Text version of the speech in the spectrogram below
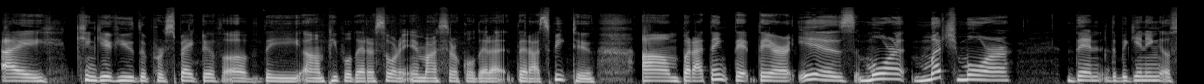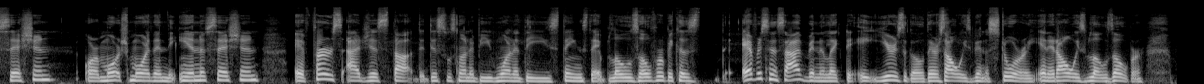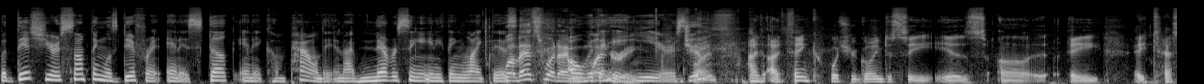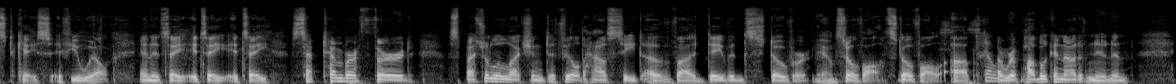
I can give you the perspective of the um, people that are sort of in my circle that I that I speak to. Um, but I think that there is more, much more than the beginning of session or much more than the end of session. At first, I just thought that this was going to be one of these things that blows over because ever since I've been elected eight years ago, there's always been a story and it always blows over. But this year, something was different and it stuck and it compounded. And I've never seen anything like this. Well, that's what I'm over The wondering. eight years. Right. I, I think what you're going to see is uh, a a test case, if you will, and it's a it's a it's a September third special election to fill the House seat of uh, David Stover, Stovall, Stovall, uh, a Republican out of Newnan,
